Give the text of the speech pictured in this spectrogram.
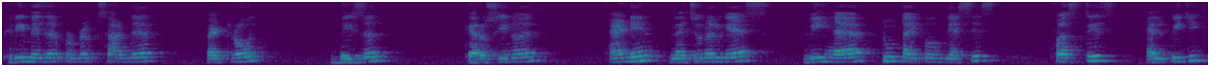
three major products are there. Petrol, diesel, kerosene oil and in natural gas we have two type of gases. First is LPG,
